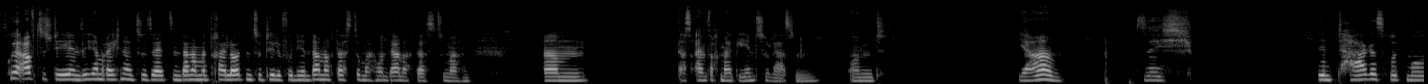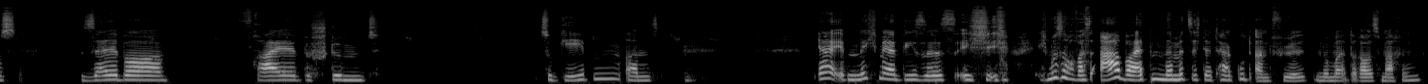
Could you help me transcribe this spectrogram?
früher aufzustehen, sich am Rechner zu setzen, dann noch mit drei Leuten zu telefonieren, dann noch das zu machen und dann noch das zu machen. Ähm, das einfach mal gehen zu lassen und ja, sich den Tagesrhythmus selber frei bestimmt zu geben und ja, eben nicht mehr dieses, ich, ich, ich muss noch was arbeiten, damit sich der Tag gut anfühlt, Nummer draus machen,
